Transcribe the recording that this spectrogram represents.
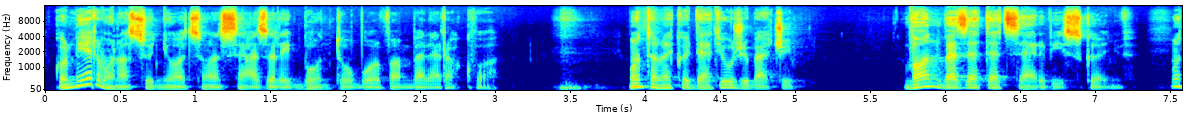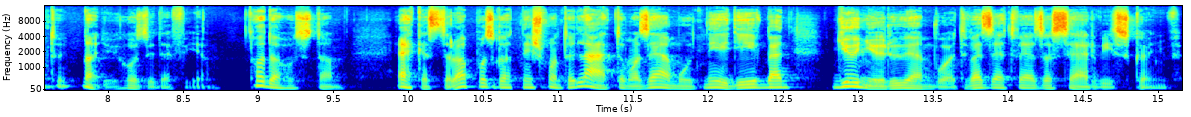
Akkor miért van az, hogy 80% bontóból van belerakva? Mondtam neki, hogy de hát Józsi bácsi, van vezetett szervizkönyv. Mondta, hogy nagyon jó, hozz ide, fiam. Odahoztam. Elkezdte lapozgatni, és mondta, hogy látom, az elmúlt négy évben gyönyörűen volt vezetve ez a szervizkönyv.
